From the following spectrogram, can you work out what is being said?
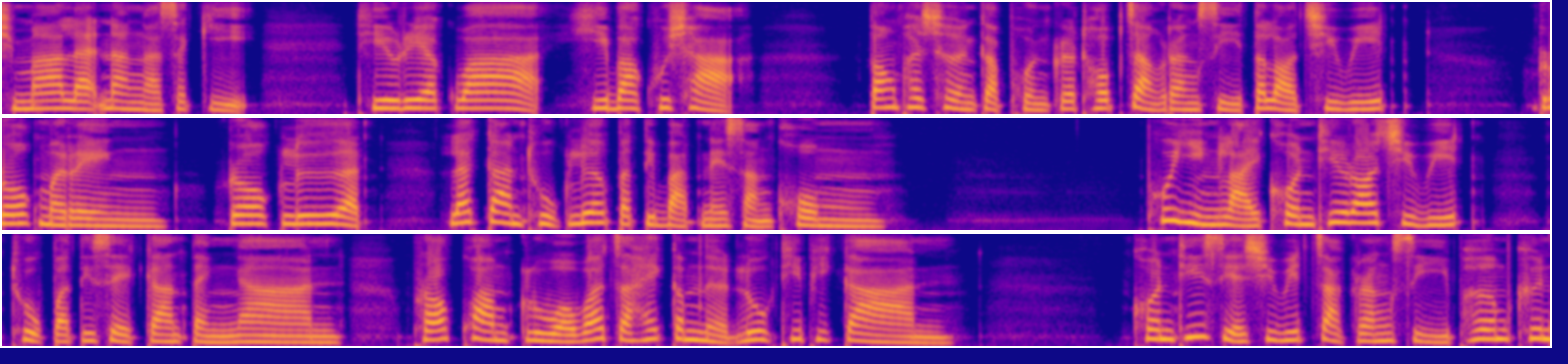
ชิมาและนางาซากิ ที่เรียกว่าฮิบาคุชะต้องเผชิญกับผลกระทบจากรังสีตลอดชีวิต โรคมะเร็ง โรคเลือด และการถูกเลือกปฏิบัติในสังคม ผู้หญิงหลายคนที่รอดชีวิต ถูกปฏิเสธการแต่งงาน เพราะความกลัวว่าจะให้กำเนิดลูกที่พิการ คนที่เสียชีวิตจากรังสีเพิ่มขึ้น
